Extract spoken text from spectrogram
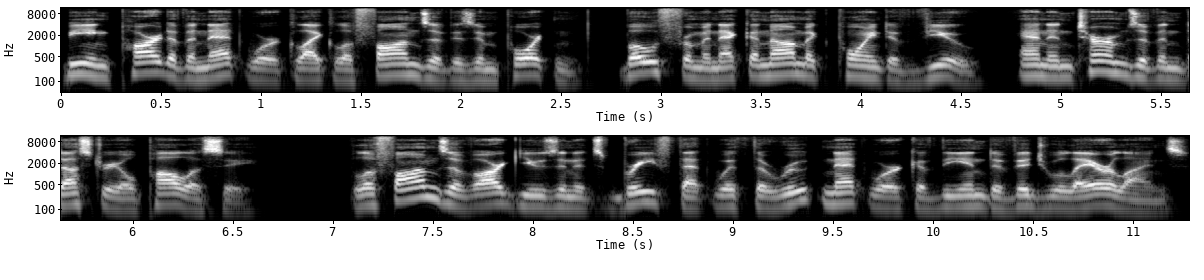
being part of a network like Lufthansa is important, both from an economic point of view and in terms of industrial policy. Lufthansa argues in its brief that with the route network of the individual airlines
